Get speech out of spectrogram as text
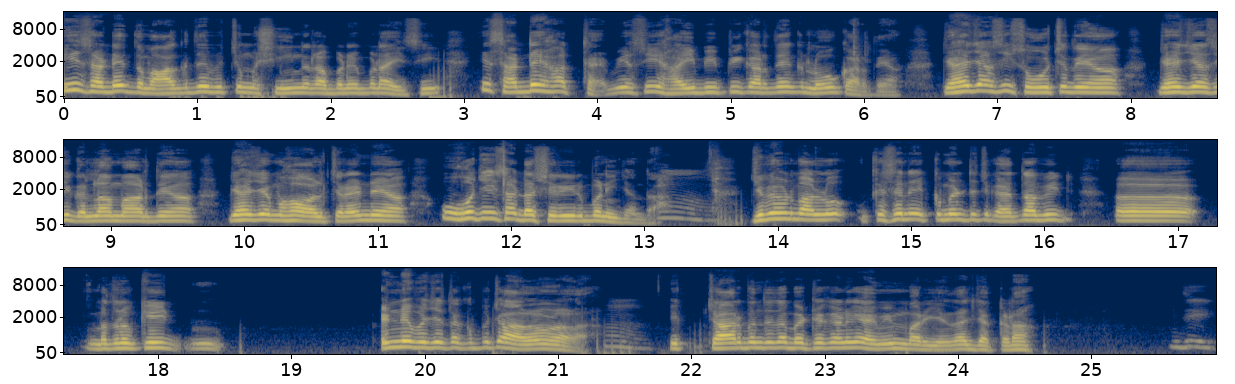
ਇਹ ਸਾਡੇ ਦਿਮਾਗ ਦੇ ਵਿੱਚ ਮਸ਼ੀਨ ਰੱਬ ਨੇ ਬਣਾਈ ਸੀ। ਇਹ ਸਾਡੇ ਹੱਥ ਹੈ ਵੀ ਅਸੀਂ ਹਾਈ ਬੀਪੀ ਕਰਦੇ ਹਾਂ ਕਿ ਲੋ ਕਰਦੇ ਹਾਂ। ਜਿਹੋ ਜਿਹਾ ਅਸੀਂ ਸੋਚਦੇ ਹਾਂ ਜਿਹੋ ਜਿਹਾ ਅਸੀਂ ਗੱਲਾਂ ਮਾਰਦੇ ਹਾਂ ਜਿਹੋ ਜਿਹੇ ਮਾਹੌਲ 'ਚ ਰਹਿੰਦੇ ਹਾਂ ਉਹੋ ਜਿਹਾ ਸਾਡਾ ਸਰੀਰ ਬਣੀ ਜਾਂਦਾ। ਜਿਵੇਂ ਹੁਣ ਮੰਨ ਲਓ ਕਿਸੇ ਨੇ 1 ਮਿੰਟ 'ਚ ਕਹਿਤਾ ਵੀ ਮਤਲਬ ਕਿ ਇੰਨੇ ਵਜੇ ਤੱਕ ਭੁਚਾਲ ਆਉਣ ਵਾਲਾ। ਇੱਕ ਚਾਰ ਬੰਦੇ ਤਾਂ ਬੈਠੇ ਕਹਿਣਗੇ ਐਵੇਂ ਮਰ ਜਾਂਦਾ ਜੱਕੜਾ। ਜੀ।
